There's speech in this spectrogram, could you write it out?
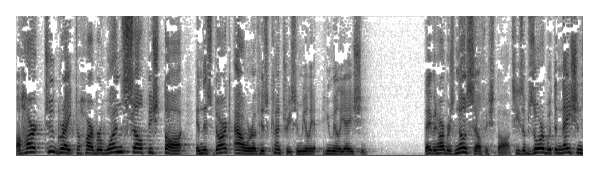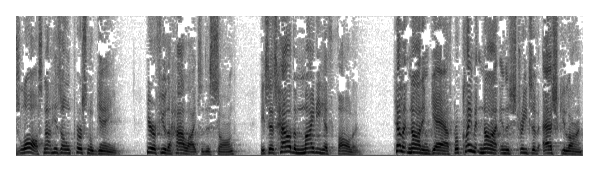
a heart too great to harbor one selfish thought in this dark hour of his country's humili- humiliation. David harbors no selfish thoughts. He's absorbed with the nation's loss, not his own personal gain. Here are a few of the highlights of this song. He says, How the mighty have fallen. Tell it not in Gath. Proclaim it not in the streets of Ashkelon,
